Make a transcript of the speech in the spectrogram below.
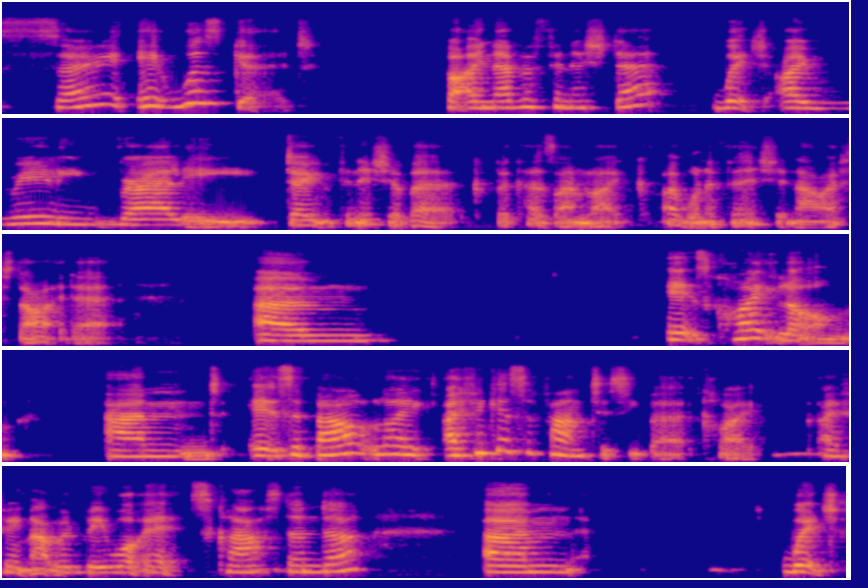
so it was good but i never finished it which i really rarely don't finish a book because i'm like i want to finish it now i've started it um it's quite long and it's about like i think it's a fantasy book like i think that would be what it's classed under um which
